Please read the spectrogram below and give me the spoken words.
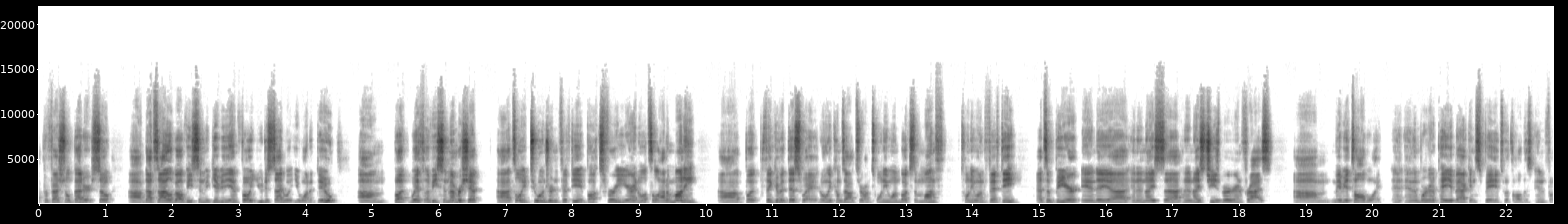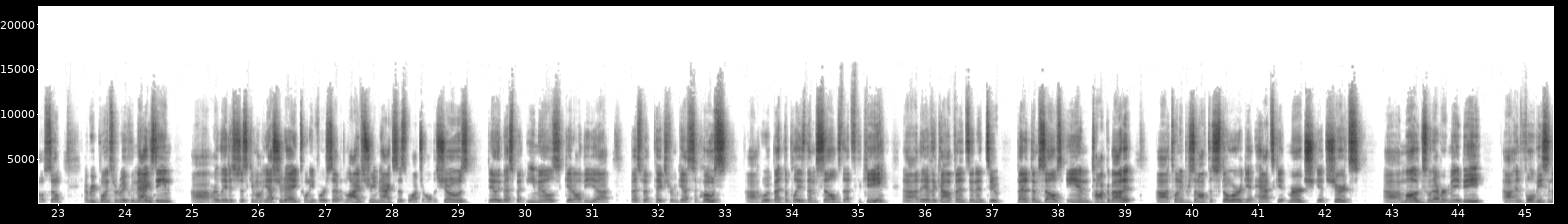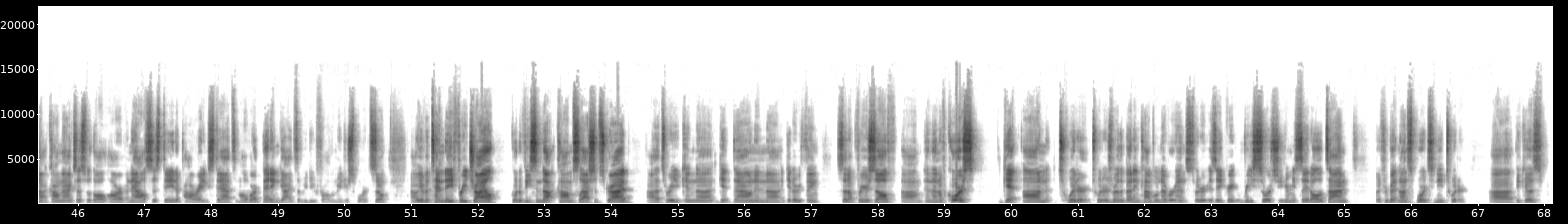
professional bettors. So um, that's what I love about VSiN. We give you the info. You decide what you want to do. Um, but with a VSiN membership, uh, it's only 258 bucks for a year. I know it's a lot of money, uh, but think of it this way: it only comes out to around 21 bucks a month, 21.50. That's a beer and a uh, and a nice uh, and a nice cheeseburger and fries. Um, maybe a tall boy, and, and then we're gonna pay you back in spades with all this info. So every Point Spread Weekly magazine. Uh, our latest just came out yesterday. 24/7 live stream access. Watch all the shows. Daily best bet emails. Get all the uh, best bet picks from guests and hosts uh, who have bet the plays themselves. That's the key. Uh, they have the confidence in it to bet it themselves and talk about it. 20% uh, off the store. Get hats, get merch, get shirts, uh, mugs, whatever it may be. Uh, and fullvsin.com access with all our analysis, data, power rating stats, and all of our betting guides that we do for all the major sports. So we have a 10-day free trial. Go to vsin.com slash subscribe. that's where you can get down and get everything set up for yourself. Um, and then, of course, get on Twitter. Twitter is where the betting convo never ends. Twitter is a great resource. You hear me say it all the time. But if you're betting on sports, you need Twitter uh, because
